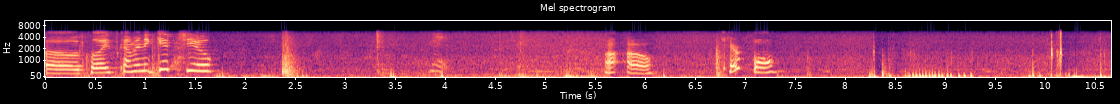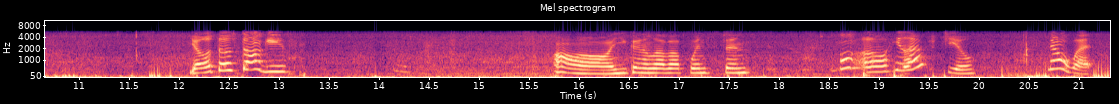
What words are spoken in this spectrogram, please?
oh, Chloe's coming to get you. Uh oh. Careful. Yell at those doggies. Are you gonna love up Winston? Uh oh, he left you. Now what?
